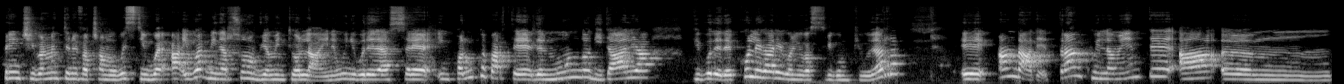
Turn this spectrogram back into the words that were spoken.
Principalmente noi facciamo questi web- ah, i webinar sono ovviamente online, quindi potete essere in qualunque parte del mondo, d'Italia, vi potete collegare con i vostri computer e andate tranquillamente a, um,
